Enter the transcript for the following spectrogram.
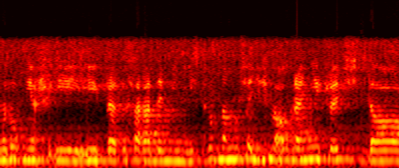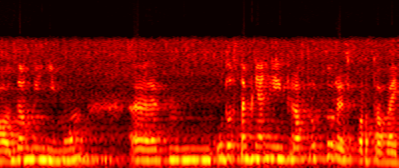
również i, i prezesa Rady Ministrów, no, musieliśmy ograniczyć do, do minimum udostępnianie infrastruktury sportowej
